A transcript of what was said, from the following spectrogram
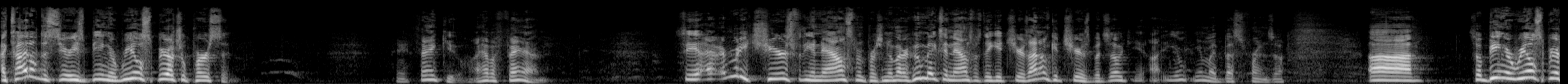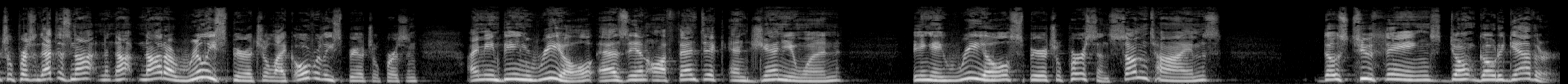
I titled the series Being a Real Spiritual Person. Hey, thank you. I have a fan. See, everybody cheers for the announcement person. No matter who makes announcements, they get cheers. I don't get cheers, but Zoe, you're, my best friend, Zoe. Uh, so being a real spiritual person, that does not, not, not a really spiritual, like overly spiritual person. I mean being real, as in authentic and genuine, being a real spiritual person. Sometimes those two things don't go together.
